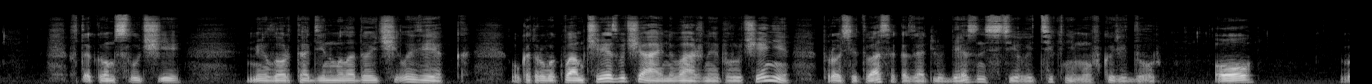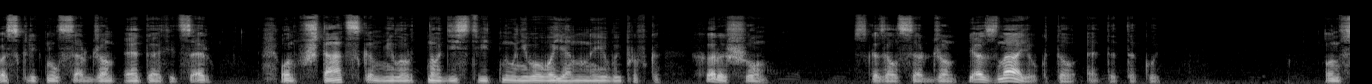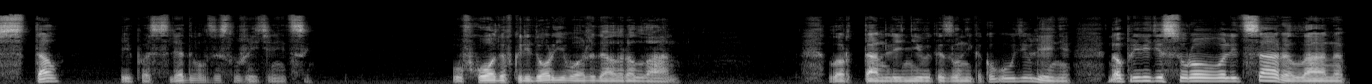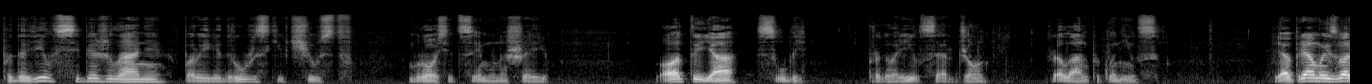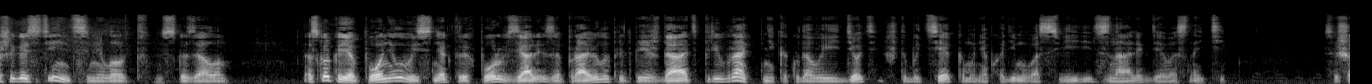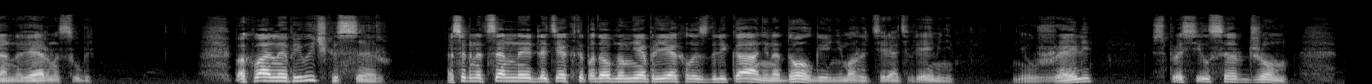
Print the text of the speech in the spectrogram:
«В таком случае, милорд, один молодой человек, у которого к вам чрезвычайно важное поручение, просит вас оказать любезность и выйти к нему в коридор». «О!» — воскликнул сэр Джон. «Это офицер. Он в штатском, милорд, но действительно у него военная выправка. Хорошо». — сказал сэр Джон. — Я знаю, кто это такой. Он встал и последовал за служительницей. У входа в коридор его ожидал Ролан. Лорд Танли не выказал никакого удивления, но при виде сурового лица Ролана подавил в себе желание в порыве дружеских чувств броситься ему на шею. — Вот и я, сударь, — проговорил сэр Джон. — Ролан поклонился. «Я прямо из вашей гостиницы, милорд», — сказал он. «Насколько я понял, вы с некоторых пор взяли за правило предупреждать привратника, куда вы идете, чтобы те, кому необходимо вас видеть, знали, где вас найти». «Совершенно верно, сударь». «Похвальная привычка, сэр, особенно ценная для тех, кто, подобно мне, приехал издалека, ненадолго и не может терять времени». «Неужели?» — спросил сэр Джон.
